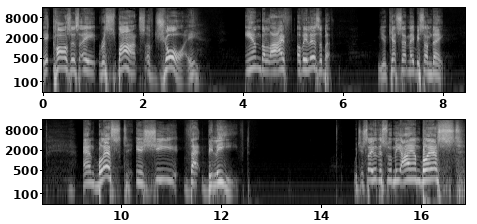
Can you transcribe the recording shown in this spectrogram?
it causes a response of joy in the life of Elizabeth. You catch that maybe someday. And blessed is she that believed would you say this with me? I am blessed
